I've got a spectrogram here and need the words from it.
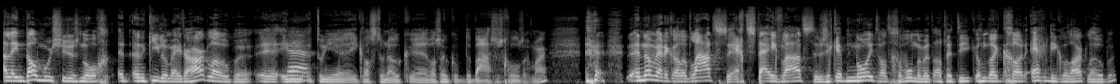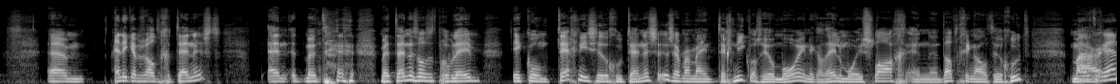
Alleen dan moest je dus nog een, een kilometer hardlopen. eh in, Ja. toen je, ik was toen ook, eh, was ook op de basisschool, zeg maar. en dan werd ik altijd laatste, echt stijf laatste. Dus ik heb nooit wat gewonnen met atletiek, omdat ik gewoon echt niet kon hardlopen. Ehm, en ik heb dus altijd getennist. En het, met, met tennis was het probleem. Ik kon technisch heel goed tennissen. Zeg maar, mijn techniek was heel mooi. En ik had een hele mooie slag. En eh, dat ging altijd heel goed. Maar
